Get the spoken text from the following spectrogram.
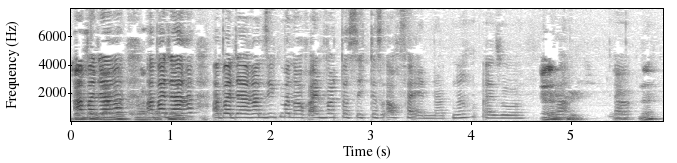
Aber daran, aber, daran, aber daran sieht man auch einfach, dass sich das auch verändert, ne? Also, Ja, natürlich. Ja. ja. Ne?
